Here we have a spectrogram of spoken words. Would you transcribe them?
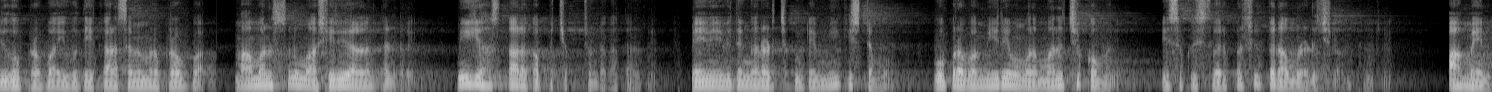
ఇదిగో ప్రభా ఈ ఉదయకాల సమయమున ప్రభు మా మనస్సును మా శరీరాలను తండ్రి మీ హస్తాలకు అప్పచెప్పుచుండగా తండ్రి మేము ఏ విధంగా నడుచుకుంటే మీకు ఇష్టము ఓ ప్రభ మీరే మమ్మల్ని మలుచుకోమని యేసుక్రీస్తు వారి పరిశుద్ధ నామం నడుచున్నాం తండ్రి. ఆమెన్.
